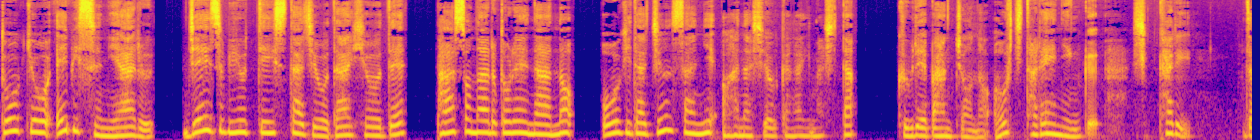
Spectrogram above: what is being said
東京恵比寿にあるジェイズビューティースタジオ代表でパーソナルトレーナーの大木田淳さんにお話を伺いました。くびれ番長のおうちトレーニング、しっかり挫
